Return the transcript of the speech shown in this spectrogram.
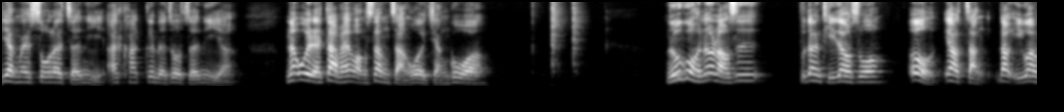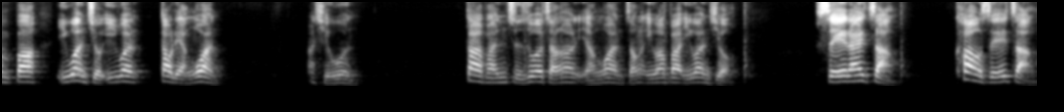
量在缩在整理啊，它跟着做整理啊。那未来大盘往上涨，我也讲过啊。如果很多老师不断提到说，哦，要涨到一万八、一万九、一万到两万，那请问，大盘指数要涨到两万、涨到一万八、一万九，谁来涨？靠谁涨？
